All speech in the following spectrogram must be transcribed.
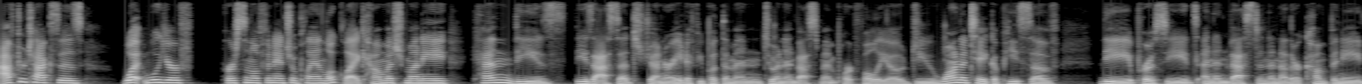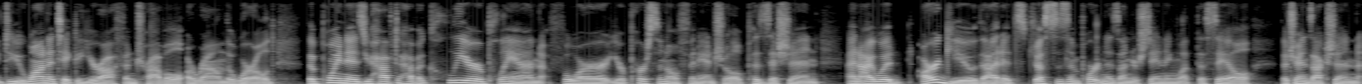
after taxes, what will your personal financial plan look like? How much money can these these assets generate if you put them into an investment portfolio? Do you want to take a piece of the proceeds and invest in another company? Do you want to take a year off and travel around the world? The point is, you have to have a clear plan for your personal financial position. And I would argue that it's just as important as understanding what the sale, the transaction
